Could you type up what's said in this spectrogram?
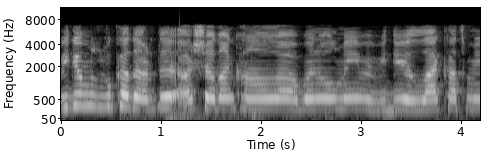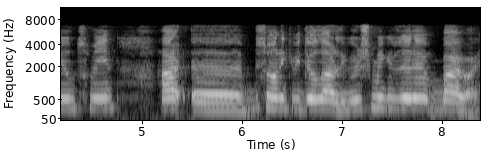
Videomuz bu kadardı. Aşağıdan kanala abone olmayı ve videoya like atmayı unutmayın. Her, bir sonraki videolarda görüşmek üzere. Bay bay.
